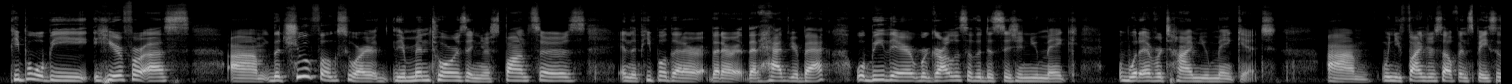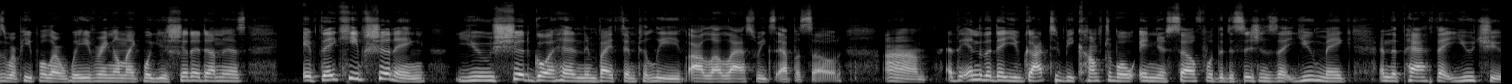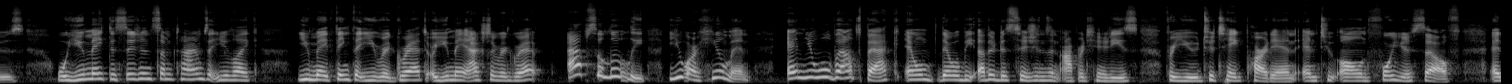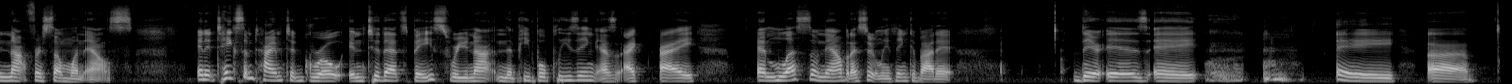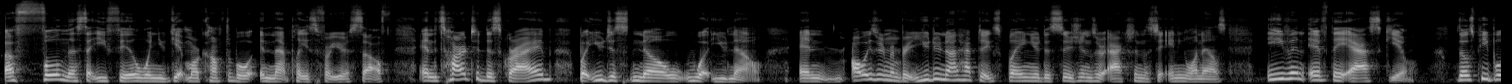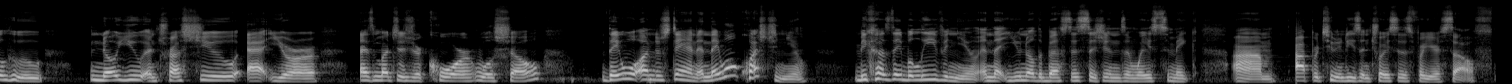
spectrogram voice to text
People will be here for us um, the true folks who are your mentors and your sponsors and the people that are that are that have your back will be there regardless of the decision you make whatever time you make it um, when you find yourself in spaces where people are wavering on like well you should have done this if they keep shooting, you should go ahead and invite them to leave, a la last week's episode. Um, at the end of the day, you've got to be comfortable in yourself with the decisions that you make and the path that you choose. Will you make decisions sometimes that you like, you may think that you regret or you may actually regret? Absolutely. You are human and you will bounce back and there will be other decisions and opportunities for you to take part in and to own for yourself and not for someone else and it takes some time to grow into that space where you're not in the people pleasing as i i am less so now but i certainly think about it there is a a uh, a fullness that you feel when you get more comfortable in that place for yourself. And it's hard to describe, but you just know what you know. And always remember, you do not have to explain your decisions or actions to anyone else, even if they ask you. Those people who know you and trust you at your as much as your core will show, they will understand and they won't question you because they believe in you and that you know the best decisions and ways to make um, opportunities and choices for yourself.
